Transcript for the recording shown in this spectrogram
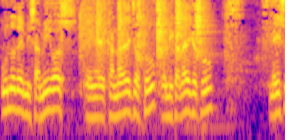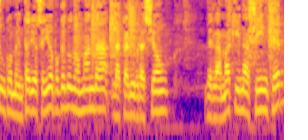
Uno de mis amigos en el canal de YouTube, en mi canal de YouTube, me hizo un comentario, señor, ¿por qué no nos manda la calibración de la máquina Singer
